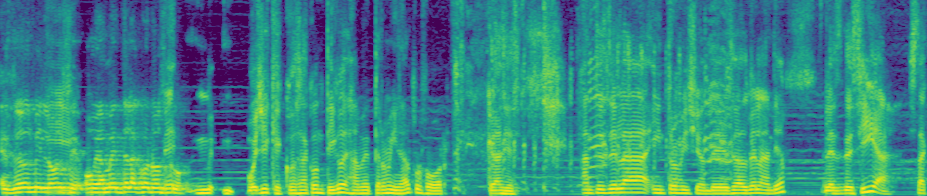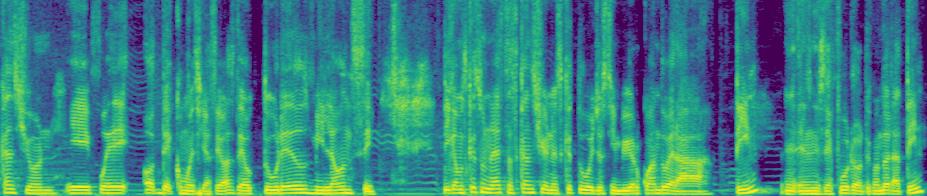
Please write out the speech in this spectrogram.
Es de 2011, Eh, obviamente la conozco. me- oye, qué cosa contigo, déjame terminar, por favor. Gracias. Antes de la intromisión de Sebas Belandia, les decía, esta canción eh, fue de, como decía Sebas, de octubre de 2011. Digamos que es una de estas canciones que tuvo Justin Bieber cuando era teen, en en ese furor de cuando era teen.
